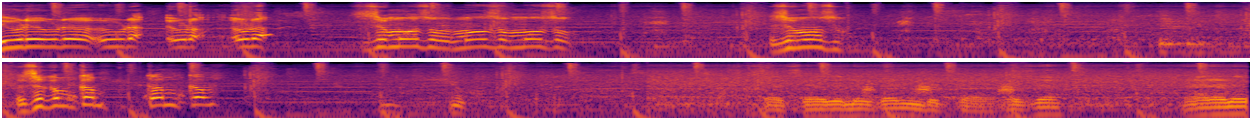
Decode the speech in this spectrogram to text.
ഇവിടെ ഇവിടെ ഇവിടെ ഇവിടെ ഇവിടെ സച്ച മോസു മോസു മോസു സച്ച മോസു സച്ച കം കം കം കം സച്ച അതിനെ കണ്ടിട്ടാ സച്ച ആരാണ്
